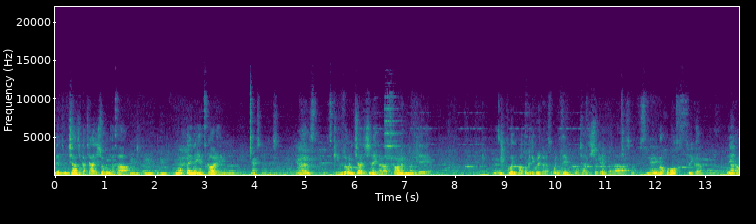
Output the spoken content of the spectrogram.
でチャージかチャージしとくんがさうん、うんうん。もったいないやん使われへん。確かに確かまあ結局そこにチャージしないから使わなくなって、一1個にまとめてくれたらそこに全部こうチャージしとけばいいからにそうですね。今ほぼスイカねアッ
